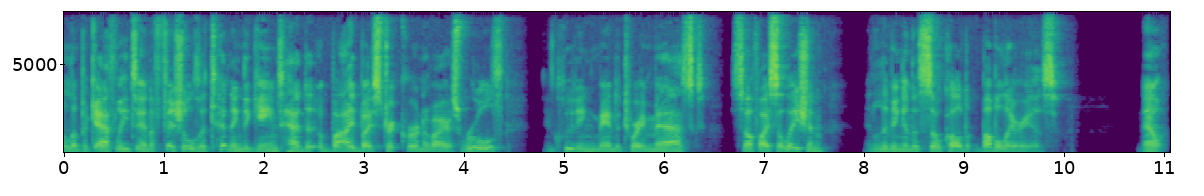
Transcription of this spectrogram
Olympic athletes and officials attending the Games had to abide by strict coronavirus rules, including mandatory masks, self isolation, and living in the so called bubble areas. Now,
